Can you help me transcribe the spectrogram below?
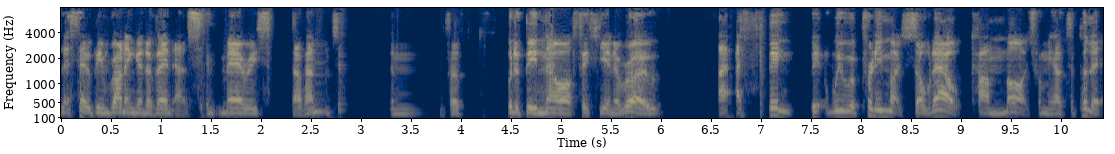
Let's say we've been running an event at St Mary's, Southampton, for would have been now our fifth year in a row. I, I think we were pretty much sold out come March when we had to pull it.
